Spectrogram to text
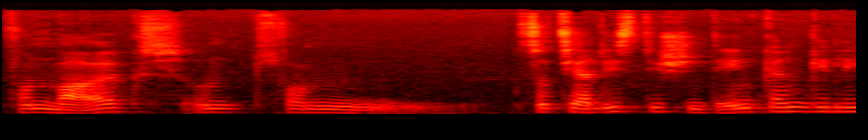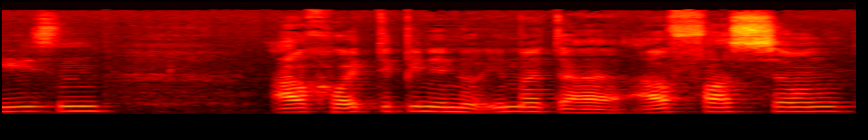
von Marx und von sozialistischen Denkern gelesen. Auch heute bin ich noch immer der Auffassung,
